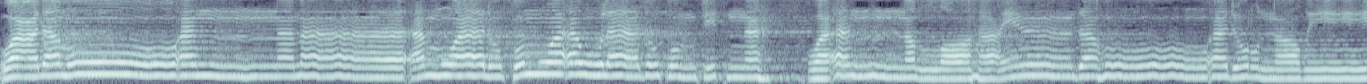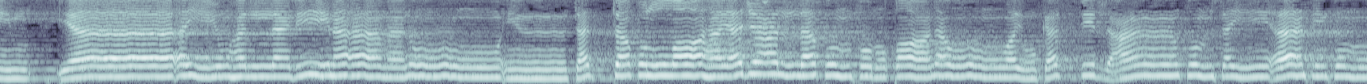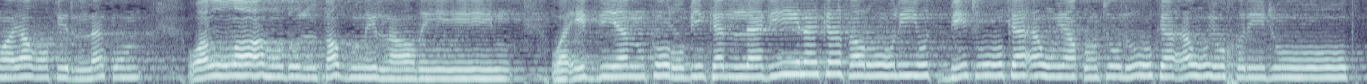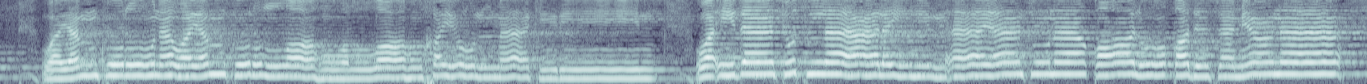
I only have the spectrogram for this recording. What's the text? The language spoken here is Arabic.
واعلموا أنما أموالكم وأولادكم فتنة وأن الله عنده أجر عظيم. يا أيها الذين آمنوا إن تتقوا الله يجعل لكم فرقانا ويكفر عنكم سيئاتكم ويغفر لكم والله ذو الفضل العظيم. وإذ يمكر بك الذين كفروا ليثبتوك أو يقتلوك أو يخرجوك. ويمكرون ويمكر الله والله خير الماكرين. وإذا تتلى عليهم آياتنا قالوا قد سمعنا.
